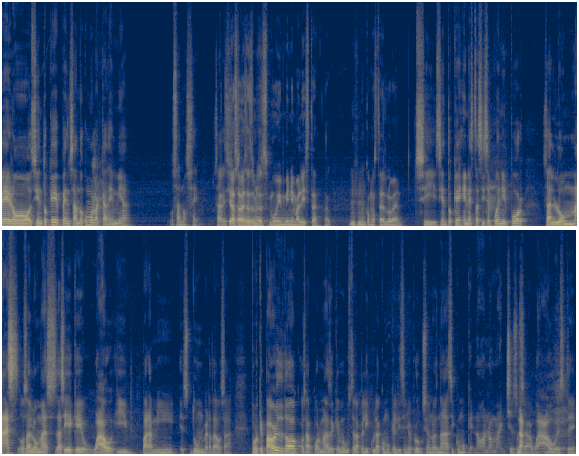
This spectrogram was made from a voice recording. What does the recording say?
Pero siento que pensando como la academia, o sea, no sé, ¿sabes? Sí, o sea, a veces es muy minimalista, como ustedes lo ven. Sí, siento que en esta sí se pueden ir por, o sea, lo más, o sea, lo más así de que, wow, y para mí es Dune, ¿verdad? O sea, porque Power the Dog, o sea, por más de que me guste la película, como que el diseño de producción no es nada así como que, no, no manches, o No. sea, wow, este...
